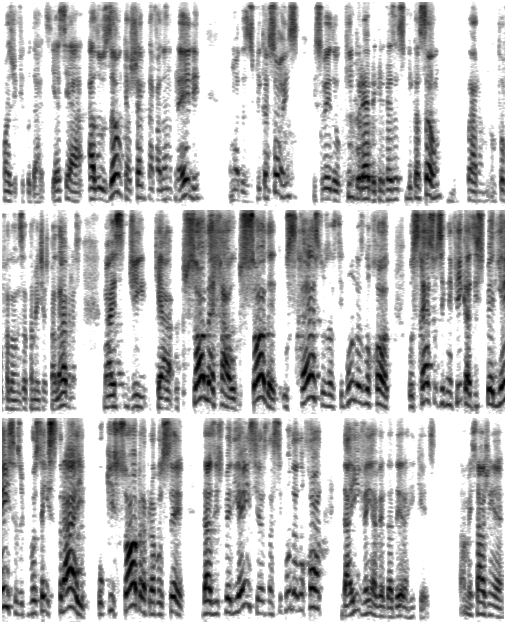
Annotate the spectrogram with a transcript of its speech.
com as dificuldades. E essa é a alusão que a Hashem está falando para ele, uma das explicações, isso veio do quinto Rebbe, que ele fez a explicação, claro, não estou falando exatamente as palavras, mas de que a, psolecha, o psolet, os restos, as segundas luchot, os restos significa as experiências, o que você extrai, o que sobra para você das experiências da segunda Luchot, daí vem a verdadeira riqueza. Então, a mensagem é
